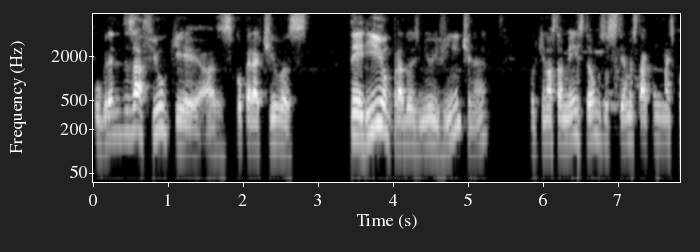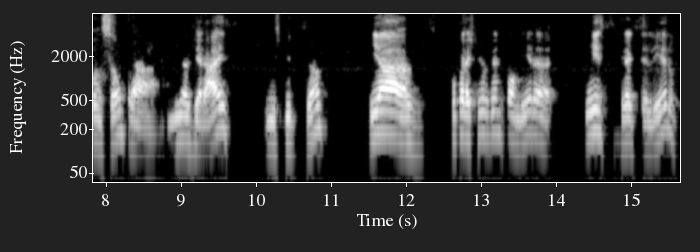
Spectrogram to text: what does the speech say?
o grande desafio que as cooperativas teriam para 2020, né? Porque nós também estamos, o sistema está com uma expansão para Minas Gerais e Espírito Santo, e a cooperativa Grande Palmeira e Crédito Celeiro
